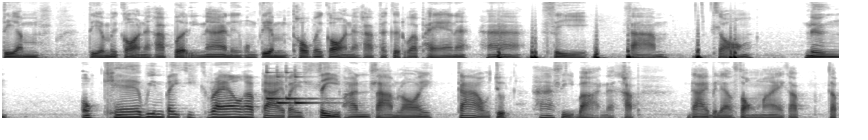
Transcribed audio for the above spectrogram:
เตรียมเตรียมไว้ก่อนนะครับ เปิดอีกหน้าหนึ่งผมเตรียมทบไว้ก่อนนะครับ ถ้าเกิดว่าแพ้นะ5 4 3 2 1โอเควินไปอีกแล้วครับได้ไป 4,309.54 บาทนะครับ ได้ไปแล้ว 2 ไม้ครับ กับ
